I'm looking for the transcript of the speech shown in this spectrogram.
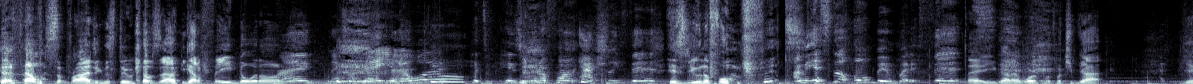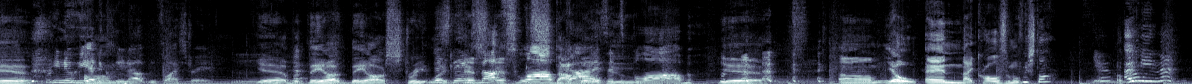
that was surprising. This dude comes out, he got a fade going on. Right? Next one. Hey, you know what? His his uniform actually fits. His uniform fits. I mean, it's still open, but it fits. hey, you gotta work with what you got. Yeah, He knew he had to Um, clean up and fly straight. yeah, but they are they are straight like His name's S- not S- Slob, Gestapo, guys. It's. Blob. Yeah. Um, yo, and Nightcrawler's a movie star. Yeah. Okay. I mean, that that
